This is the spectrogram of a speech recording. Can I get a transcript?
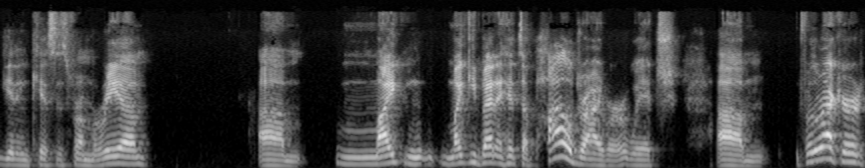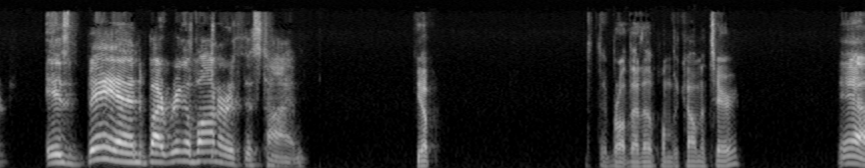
getting kisses from Maria. Um Mike Mikey Bennett hits a pile driver, which um for the record is banned by Ring of Honor at this time. Yep. They brought that up on the commentary. Yeah,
